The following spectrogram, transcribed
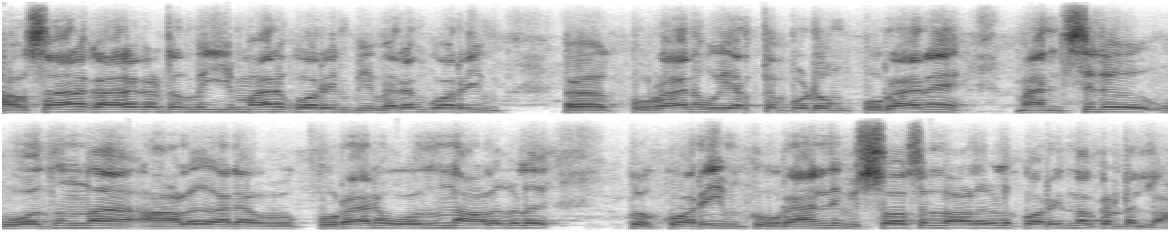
അവസാന കാലഘട്ടത്തിൽ ഈമാന് കുറയും വിവരം കുറയും ഖുറാൻ ഉയർത്തപ്പെടും ഖുറാന് മനസ്സിൽ ഓതുന്ന ആൾ അല്ല ഖുറാൻ ഓതുന്ന ആളുകൾ കൊ- കുറയും ഖുറാനിൽ വിശ്വാസമുള്ള ആളുകൾ കുറയുന്നൊക്കെ ഉണ്ടല്ലോ.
